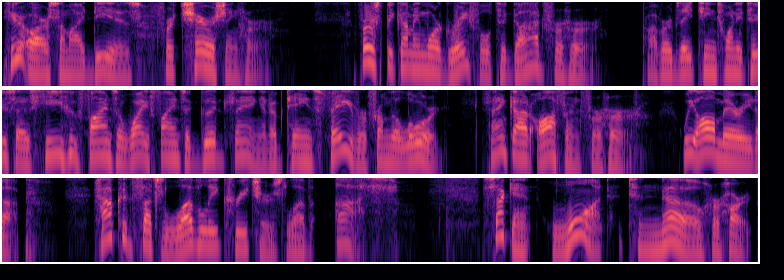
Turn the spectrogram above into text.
Here are some ideas for cherishing her. First, becoming more grateful to God for her. Proverbs 18:22 says, "He who finds a wife finds a good thing and obtains favor from the Lord." Thank God often for her. We all married up. How could such lovely creatures love us? Second, want to know her heart.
